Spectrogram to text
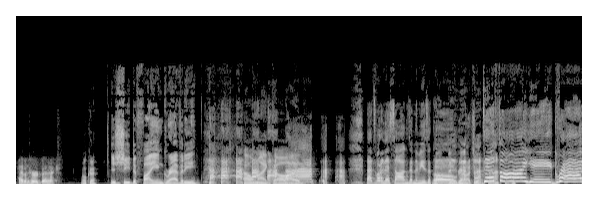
haven't heard back. Okay. Is she defying gravity? Oh my god. That's one of the songs in the musical. Oh, gotcha. Defying gravity.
